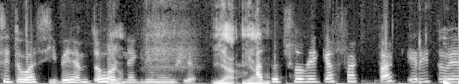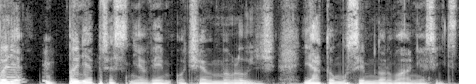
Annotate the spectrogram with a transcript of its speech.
situací během toho jo. dne, kdy může. Já, já... A to člověka fakt, fakt irituje. Úplně, úplně přesně vím, o čem mluvíš. Já to musím normálně říct.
